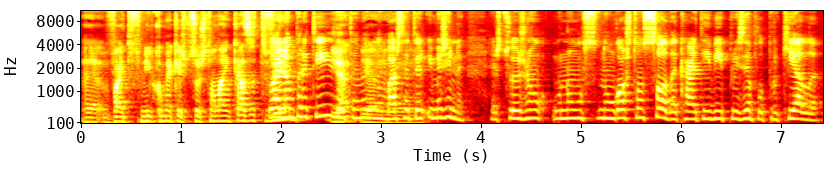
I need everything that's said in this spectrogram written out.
eh, vai definir como é que as pessoas estão lá em casa te. Olham para ti, Yeah, exatamente. yeah, não basta yeah, ter. Imagina, as pessoas não, não, não gostam só da Cardi B, por exemplo, porque ela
